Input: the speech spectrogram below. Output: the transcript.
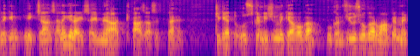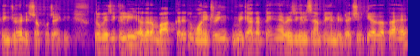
लेकिन एक चांस है ना कि राइट साइड में आ, आ जा सकता है। ठीक है? तो उस कंडीशन में क्या होगा? वो कंफ्यूज होगा और वहाँ पे मेटिंग जो है डिस्टर्ब हो जाएगी। तो बेसिकली अगर हम बात करें तो मॉनिटरिंग में क्या करते हैं? बेसिकली सैम्पलिंग एंड डिटेक्शन किया जाता है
